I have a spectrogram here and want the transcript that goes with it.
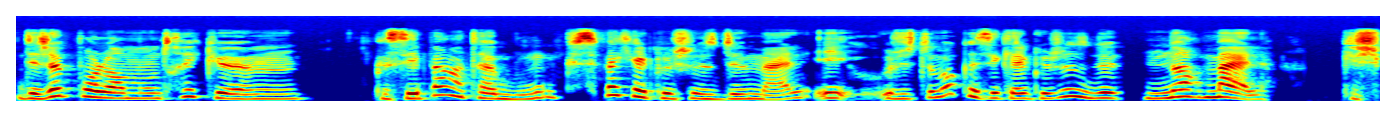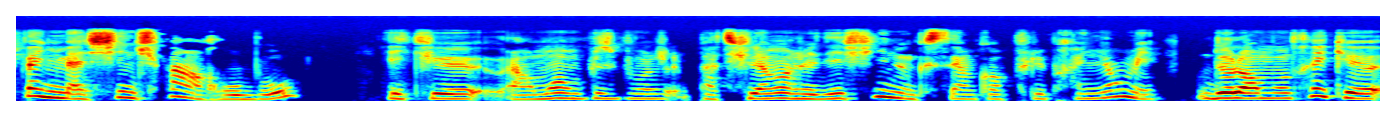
déjà pour leur montrer que, mmh, que c'est pas un tabou, que c'est pas quelque chose de mal et justement que c'est quelque chose de normal, que je suis pas une machine, je suis pas un robot et que alors moi en plus particulièrement j'ai des filles donc c'est encore plus prégnant mais de leur montrer que,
